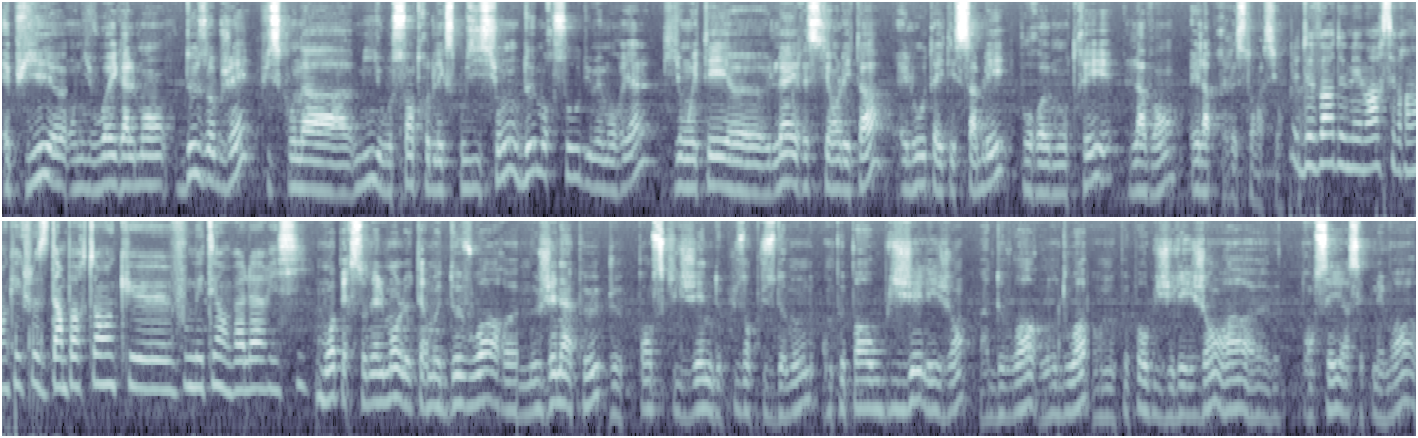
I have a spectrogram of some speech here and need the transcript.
Et puis euh, on y voit également deux objets, puisqu'on a mis au centre de l'exposition deux morceaux du mémorial qui ont été, euh, l'un est resté en l'état et l'autre a été sablé pour montrer l'avant et l'après-restauration. Le devoir de mémoire, c'est vraiment quelque chose d'important que vous mettez en valeur ici. Moi personnellement, le terme devoir me gêne un peu. Je pense qu'il gêne de plus en plus de monde. On ne peut pas obliger les gens à devoir, on doit, on ne peut pas obliger les gens à euh, penser à cette mémoire.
